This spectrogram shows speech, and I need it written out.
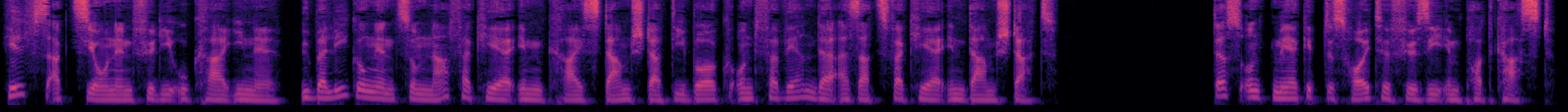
Hilfsaktionen für die Ukraine, Überlegungen zum Nahverkehr im Kreis Darmstadt-Dieburg und verwehrender Ersatzverkehr in Darmstadt. Das und mehr gibt es heute für Sie im Podcast.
